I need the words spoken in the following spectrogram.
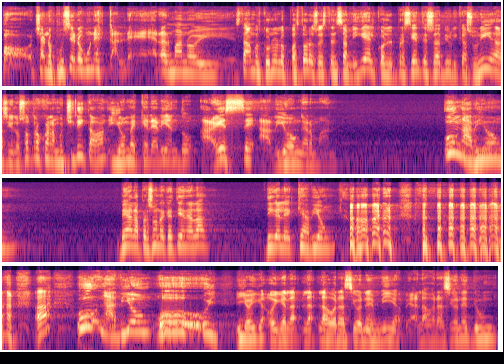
Pocha, nos pusieron una escalera, hermano, y estábamos con uno de los pastores, hoy está en San Miguel, con el presidente de Ciudades Bíblicas Unidas, y nosotros con la mochilita, y yo me quedé viendo a ese avión, hermano. Un avión. Ve a la persona que tiene al lado dígale, ¿qué avión? ¿Ah? Un avión, uy. Y oiga, oiga las oraciones mías, vea, las oraciones de un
